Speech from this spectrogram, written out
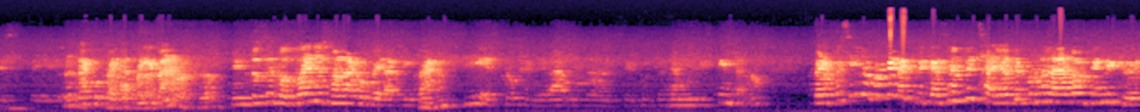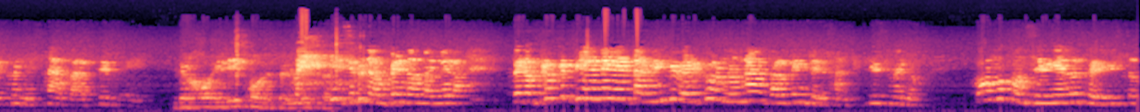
este, una cooperativa. cooperativa, claro. Entonces los dueños son la cooperativa, y sí, esto genera una circunstancia muy distinta, ¿no? Pero pues sí, yo creo que la explicación de Chayote, por un lado, tiene que ver con esta parte de, del jodidismo del periodista. es una buena manera. Pero creo que tiene también que ver con una parte interesante, que es, bueno, cómo concebían los periodistas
